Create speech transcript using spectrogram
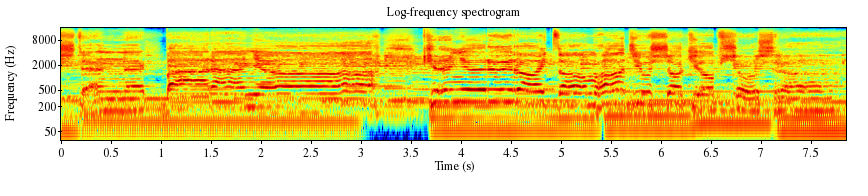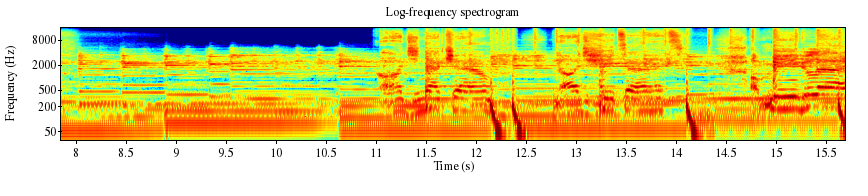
Istennek báránya. Könyörülj rajtam, hadd jussak jobb sorsra. Adj nekem nagy hitet, amíg lehet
